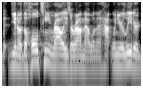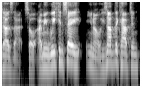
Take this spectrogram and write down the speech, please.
th- you know, the whole team rallies around that when that ha- when your leader does that. So, I mean, we can say, you know, he's not the captain,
